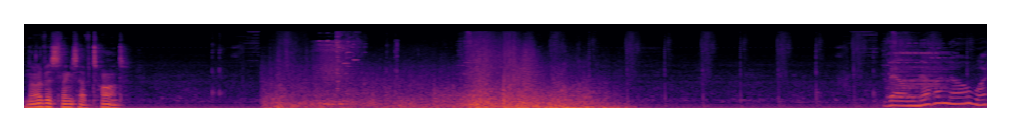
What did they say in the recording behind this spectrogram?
None of his things have taunt. What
